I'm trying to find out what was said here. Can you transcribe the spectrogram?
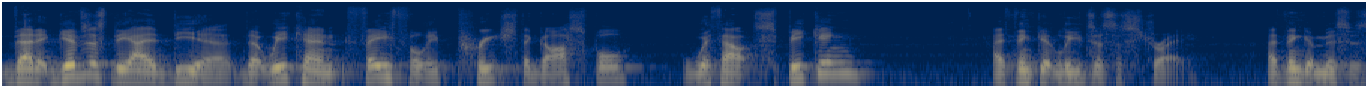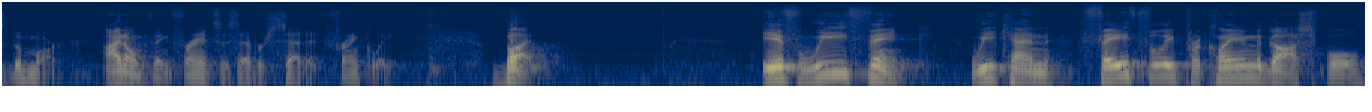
that it gives us the idea that we can faithfully preach the gospel without speaking, I think it leads us astray. I think it misses the mark. I don't think Francis ever said it, frankly. But if we think we can faithfully proclaim the gospel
